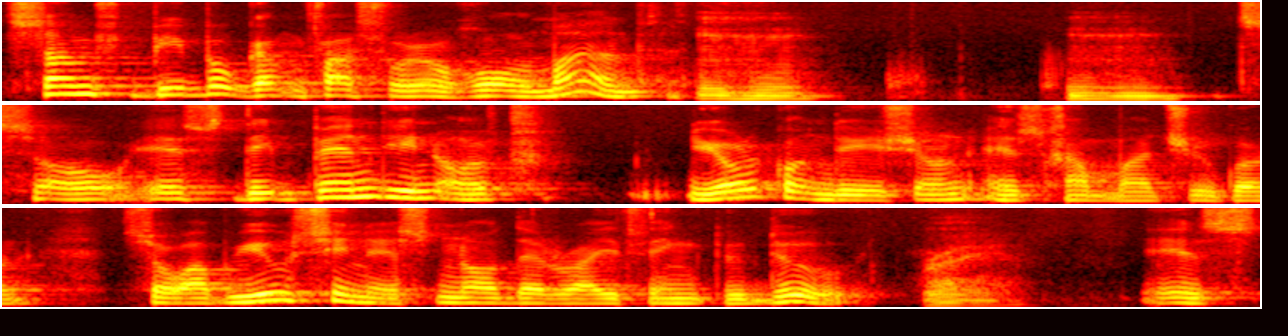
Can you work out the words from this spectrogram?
Some people can fast for a whole month. Mm-hmm. Mm-hmm. So it's depending of your condition is how much you're going. So abusing is not the right thing to do. Right. It's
